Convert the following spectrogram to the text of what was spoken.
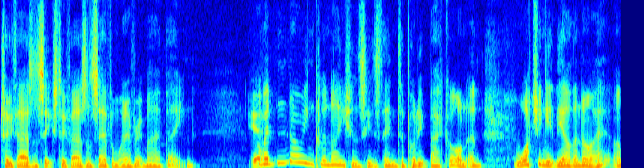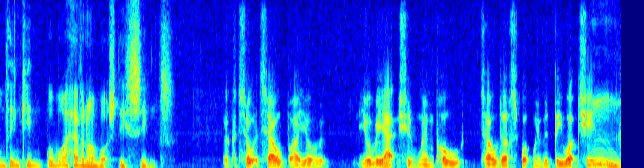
2006, 2007, whenever it may have been. Yeah. I've had no inclination since then to put it back on. And watching it the other night, I'm thinking, well, why haven't I watched this since? I could sort of tell by your your reaction when Paul told us what we would be watching. Hmm.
